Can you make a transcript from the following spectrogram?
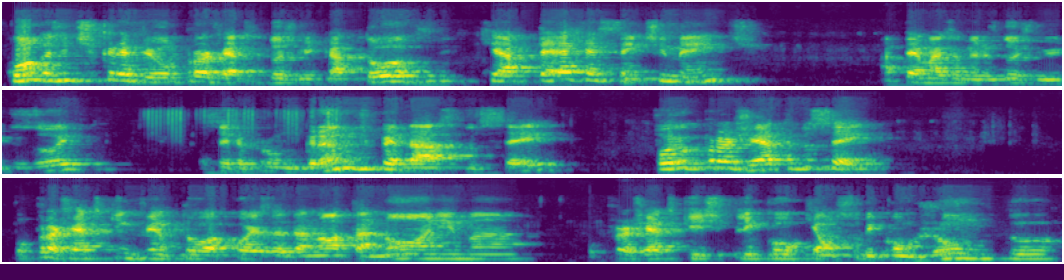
quando a gente escreveu o projeto de 2014, que até recentemente, até mais ou menos 2018, ou seja, para um grande pedaço do SEI, foi o projeto do SEI. O projeto que inventou a coisa da nota anônima, o projeto que explicou o que é um subconjunto.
